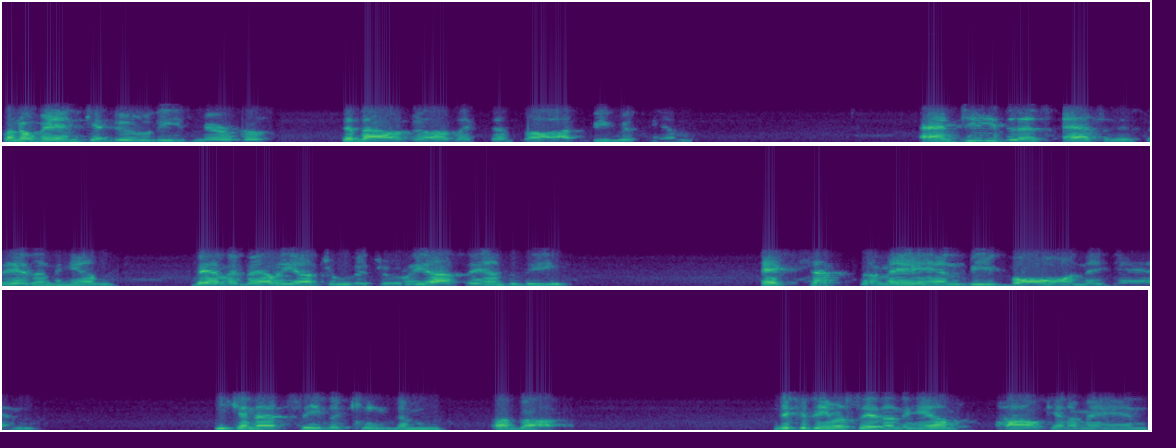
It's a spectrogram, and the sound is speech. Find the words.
For no man can do these miracles that thou dost except God be with him. And Jesus answered and said unto him, Verily, verily, uh, truly, truly, I say unto thee, except the man be born again, he cannot see the kingdom of God. Nicodemus said unto him, How can a man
